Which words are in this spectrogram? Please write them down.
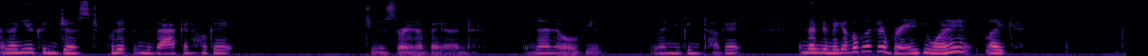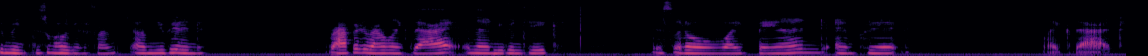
and then you can just put it in the back and hook it to just write a band. And then it will be, then you can tuck it. And then to make it look like a braid, if you want it, like, you can make, this will probably be the front. Um, you can wrap it around like that, and then you can take this little white band and put it like that.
